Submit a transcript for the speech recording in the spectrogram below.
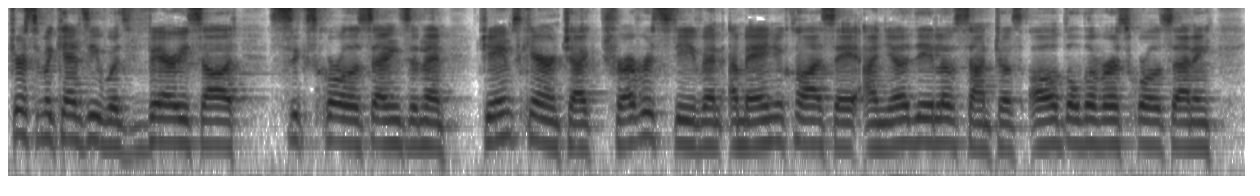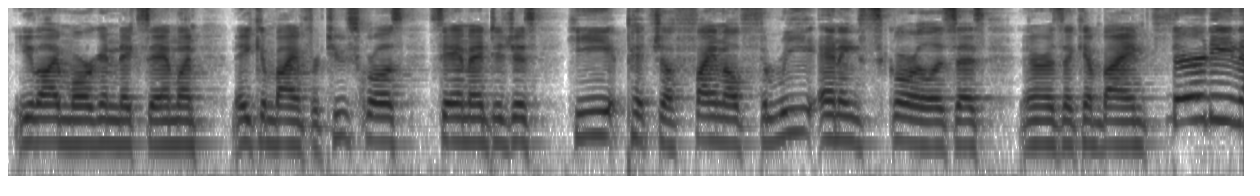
Triston McKenzie was very solid, six scoreless innings. And then James Karinchak, Trevor Stephan, Emmanuel Clase, Enyel de los Santos all deliver a scoreless inning. Eli Morgan, Nick Sandlin, they combine for two scoreless. Sam Hentges, he pitched a final three innings scoreless as there was a combined 39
